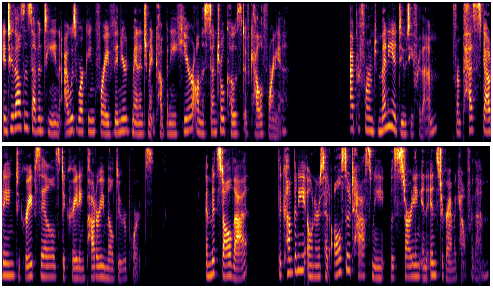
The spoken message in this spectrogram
In 2017, I was working for a vineyard management company here on the central coast of California. I performed many a duty for them, from pest scouting to grape sales to creating powdery mildew reports. Amidst all that, the company owners had also tasked me with starting an Instagram account for them.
